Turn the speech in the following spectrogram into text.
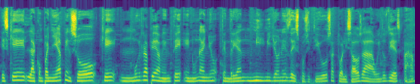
es que la compañía pensó que muy rápidamente en un año tendrían mil millones de dispositivos actualizados a Windows 10. Ajá.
